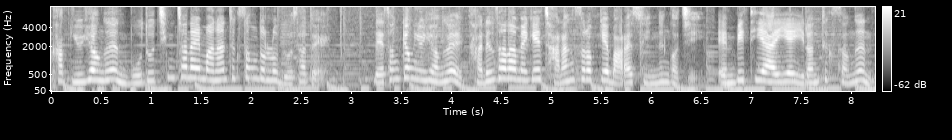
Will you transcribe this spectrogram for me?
각 유형은 모두 칭찬할 만한 특성들로 묘사돼. 내 성격 유형을 다른 사람에게 자랑스럽게 말할 수 있는 거지. MBTI의 이런 특성은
